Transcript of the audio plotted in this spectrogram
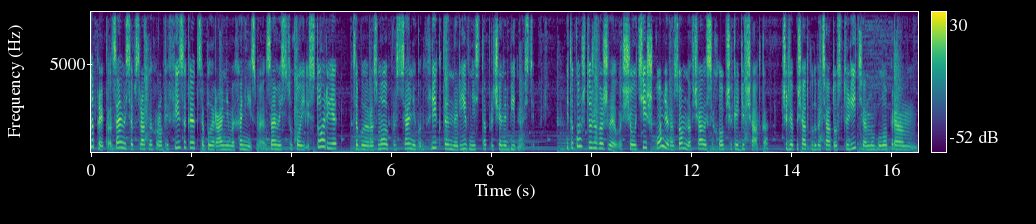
Наприклад, замість абстрактних уроків фізики це були реальні механізми, замість сухої історії це були розмови про соціальні конфлікти, нерівність та причини бідності. І також дуже важливо, що у цій школі разом навчалися хлопчики і дівчатка, що для початку ХХ століття ну було прям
